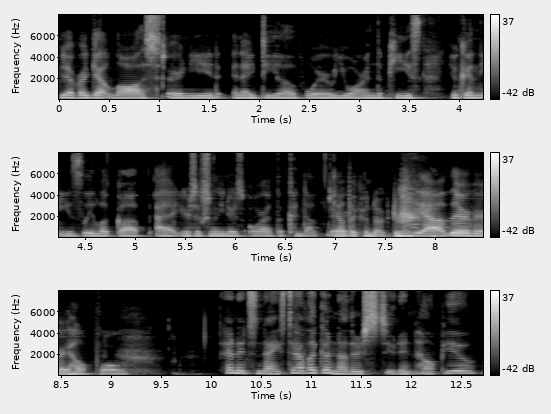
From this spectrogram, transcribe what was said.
If you ever get lost or need an idea of where you are in the piece, you can easily look up at your section leaders or at the conductor. yeah the conductor yeah, they're very helpful. And it's nice to have like another student help you,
